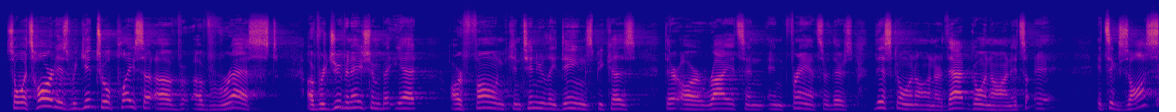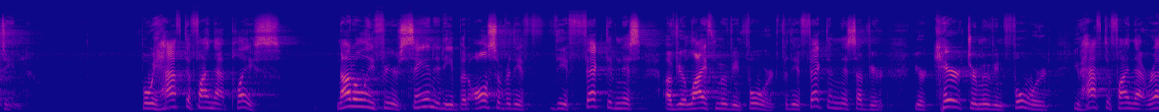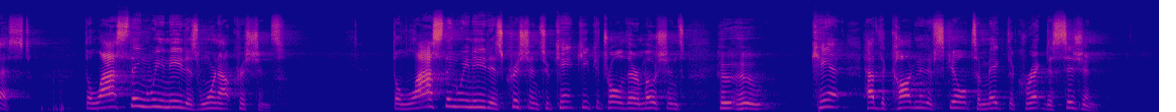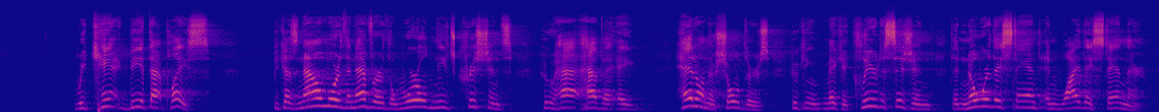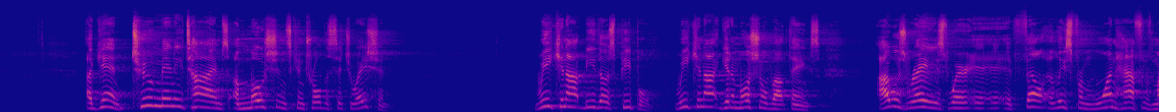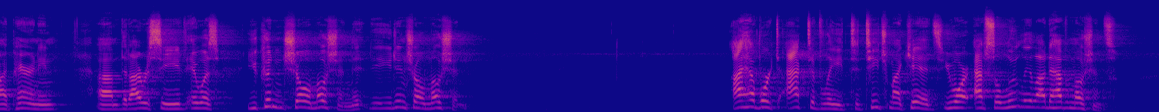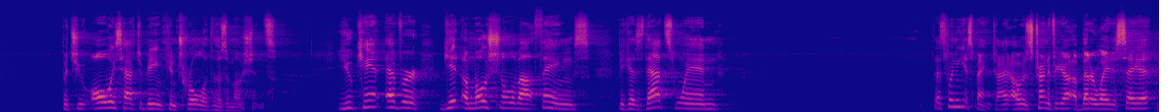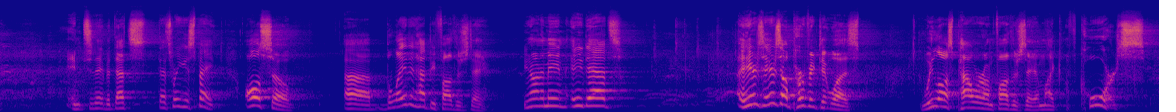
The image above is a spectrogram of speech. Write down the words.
So what's hard is we get to a place of, of rest, of rejuvenation, but yet our phone continually dings because there are riots in, in France, or there's this going on, or that going on. It's, it, it's exhausting. But we have to find that place, not only for your sanity, but also for the, the effectiveness of your life moving forward, for the effectiveness of your, your character moving forward, you have to find that rest. The last thing we need is worn out Christians. The last thing we need is Christians who can't keep control of their emotions, who, who can't have the cognitive skill to make the correct decision. We can't be at that place because now more than ever, the world needs Christians who ha- have a, a head on their shoulders who can make a clear decision that know where they stand and why they stand there. Again, too many times emotions control the situation. We cannot be those people. We cannot get emotional about things. I was raised where it, it felt, at least from one half of my parenting um, that I received, it was you couldn't show emotion. It, you didn't show emotion. I have worked actively to teach my kids you are absolutely allowed to have emotions, but you always have to be in control of those emotions. You can't ever get emotional about things because that's when that's when you get spanked. I, I was trying to figure out a better way to say it in today, but that's that's where you get spanked. Also, uh, belated Happy Father's Day. You know what I mean? Any dads? Here's, here's how perfect it was. We lost power on Father's Day. I'm like, of course.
